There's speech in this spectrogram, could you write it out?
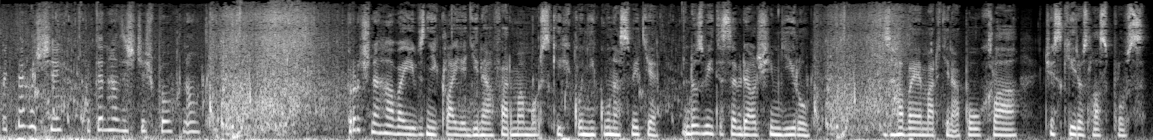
Pojďte hoši, pojďte nás ještě špouchnout. Proč na Havaji vznikla jediná farma morských koníků na světě? Dozvíte se v dalším dílu. Z Havaje Martina Pouchlá, Český rozhlas Plus.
